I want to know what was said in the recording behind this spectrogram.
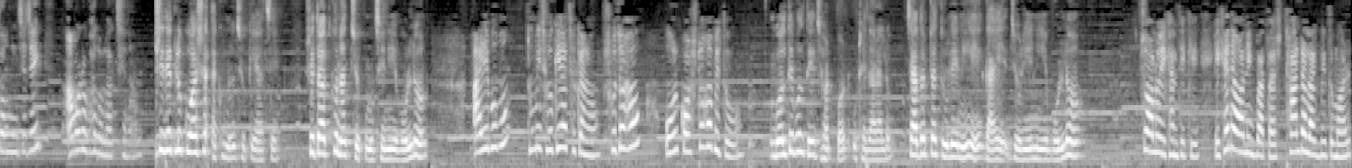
চল নিচে যাই আমারও ভালো লাগছে না। খুশি দেখল কুয়াশা এখনও ঝুঁকে আছে। সে তৎক্ষণাৎ চোখ মুছে নিয়ে বলল আরে বাবু তুমি ঝুঁকে আছো কেন? সোজা হও ওর কষ্ট হবে তো? বলতে বলতে ঝটপট উঠে দাঁড়াল। চাদরটা তুলে নিয়ে গায়ে জড়িয়ে নিয়ে বলল চলো এখান থেকে। এখানে অনেক বাতাস ঠান্ডা লাগবে তোমার।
